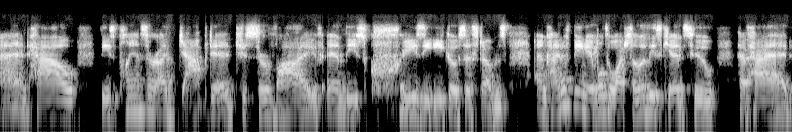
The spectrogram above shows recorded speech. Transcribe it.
and how these plants are adapted to survive in these crazy ecosystems and kind of being able to watch some of these kids who have had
